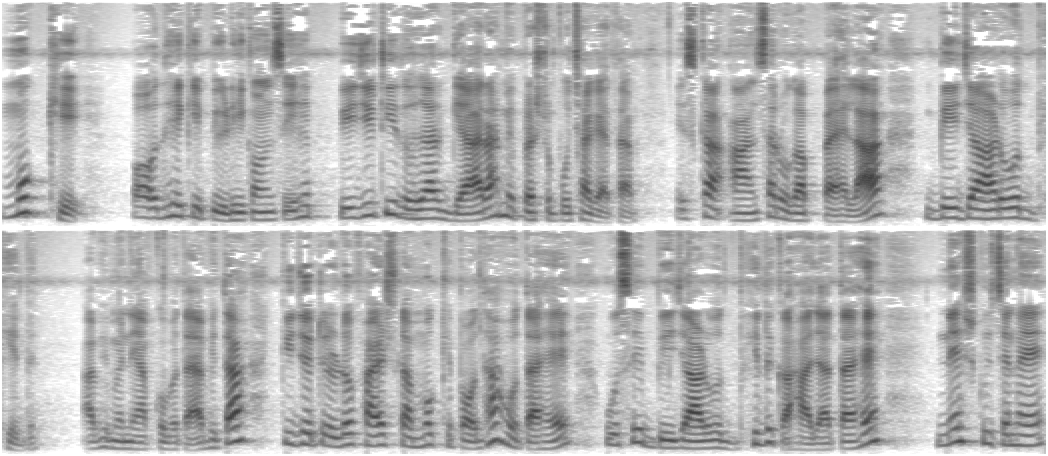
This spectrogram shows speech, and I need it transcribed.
मुख्य पौधे की पीढ़ी कौन सी है? पीजीटी 2011 में प्रश्न पूछा गया था। इसका आंसर होगा पहला बीजाणुद्भिद अभी मैंने आपको बताया भी था कि जो टेरिडोफाइट्स का मुख्य पौधा होता है, उसे बीजाणुद्भिद कहा जाता है। नेक्स्ट क्वेश्चन है,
